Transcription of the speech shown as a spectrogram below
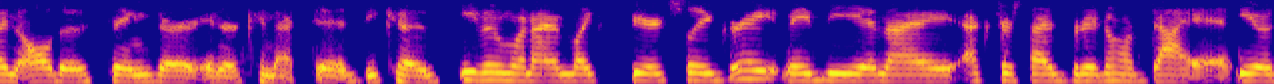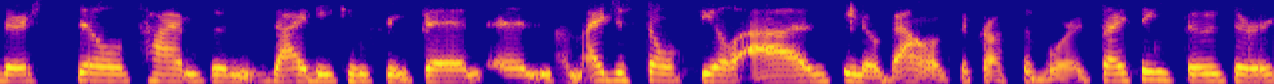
in all those things are interconnected because even when I'm like spiritually great, maybe, and I exercise, but I don't have diet, you know, there's still times when anxiety can creep in and um, I just don't feel as, you know, balanced across the board. So I think those are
